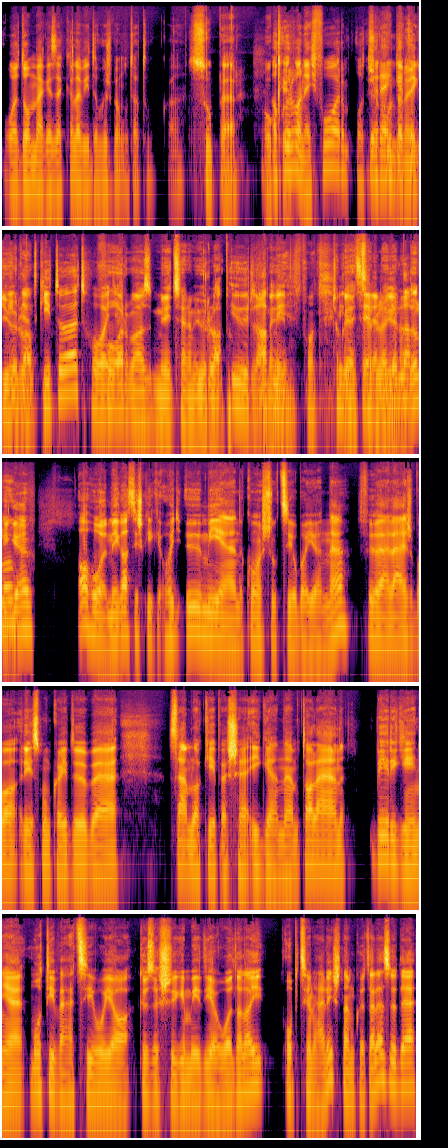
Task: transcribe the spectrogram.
oldom meg ezekkel a videós bemutatókkal. Szuper. Okay. Akkor van egy form, ott Csak rengeteg egy mindent űrlap. kitölt, hogy... Form az minicérem űrlap. Űrlap, mi, pont, csak egyszerűen legyen űrlap, a dolog. Igen. Ahol még azt is ki hogy ő milyen konstrukcióba jönne, főállásba, részmunkaidőbe, számlaképes-e, igen, nem, talán, bérigénye, motivációja, közösségi média oldalai, opcionális, nem kötelező, de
